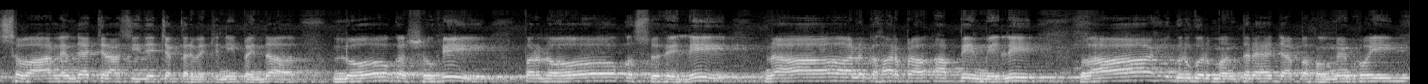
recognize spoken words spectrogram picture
ਸਵਾਰ ਲੈਂਦਾ ਹੈ, 84 ਦੇ ਚੱਕਰ ਵਿੱਚ ਨਹੀਂ ਪੈਂਦਾ। ਲੋਕ ਸੁਖੀ ਪਰਲੋਕ ਸੁਹੇਲੇ ਨਾਨਕ ਹਰ ਪ੍ਰਭ ਆਪੇ ਮੇਲੇ। ਵਾਹਿਗੁਰੂ ਗੁਰ ਮੰਤਰ ਹੈ ਜਪ ਹਉਮੈ ਖੋਈ।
